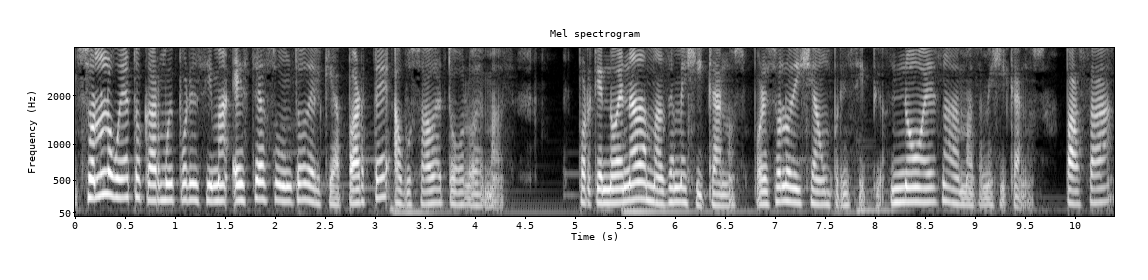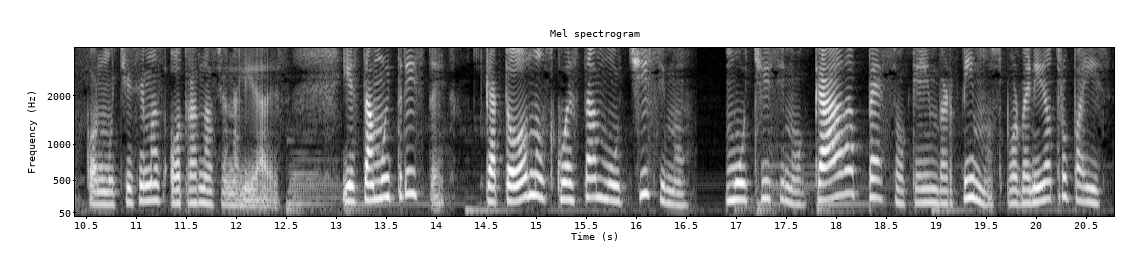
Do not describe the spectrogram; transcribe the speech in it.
solo lo voy a tocar muy por encima este asunto del que aparte abusaba de todo lo demás. Porque no es nada más de mexicanos, por eso lo dije a un principio, no es nada más de mexicanos, pasa con muchísimas otras nacionalidades. Y está muy triste que a todos nos cuesta muchísimo, muchísimo, cada peso que invertimos por venir a otro país,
